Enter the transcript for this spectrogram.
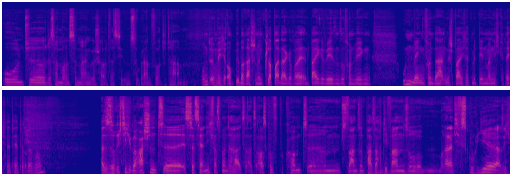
Und äh, das haben wir uns dann mal angeschaut, was die uns so geantwortet haben. Und irgendwelche überraschenden Klopper dabei gewesen, so von wegen Unmengen von Daten gespeichert, mit denen man nicht gerechnet hätte oder so? Also so richtig überraschend äh, ist das ja nicht, was man da als, als Auskunft bekommt. Ähm, es waren so ein paar Sachen, die waren so relativ skurril. Also ich,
